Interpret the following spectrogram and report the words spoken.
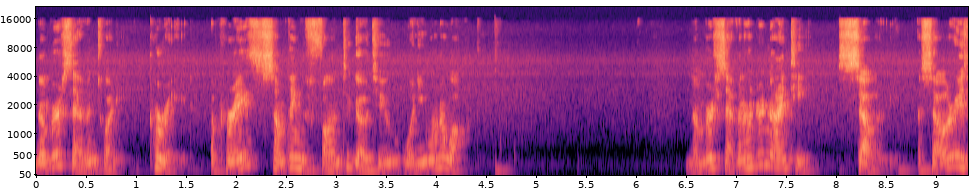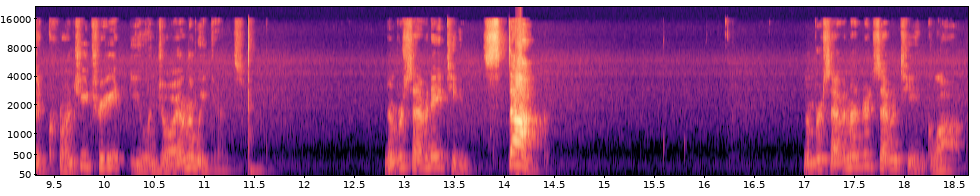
Number 720. Parade. A parade is something fun to go to when you want to walk. Number 719. Celery. A celery is a crunchy treat you enjoy on the weekends. Number 718. Stop! Number 717. Glob.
